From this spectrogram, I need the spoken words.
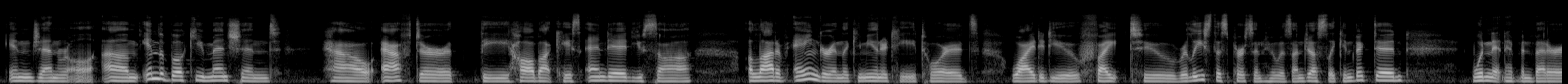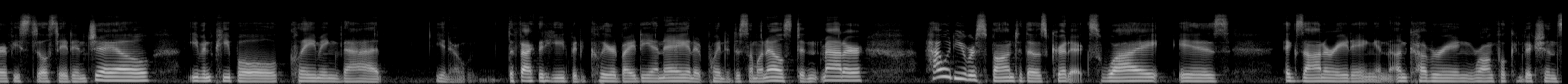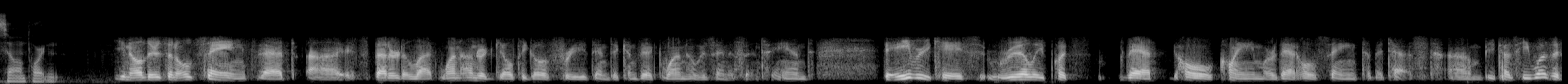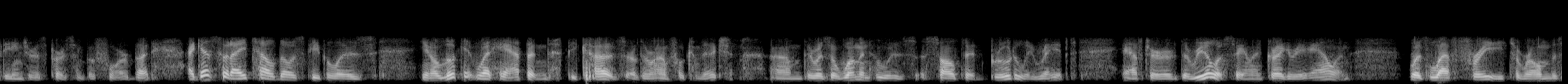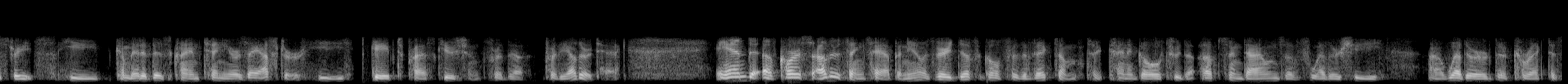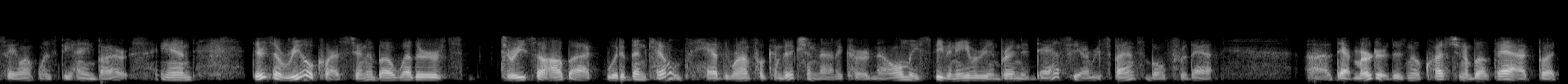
in general. Um, in the book, you mentioned how after the Halbach case ended, you saw a lot of anger in the community towards why did you fight to release this person who was unjustly convicted? Wouldn't it have been better if he still stayed in jail? Even people claiming that, you know, the fact that he'd been cleared by DNA and it pointed to someone else didn't matter. How would you respond to those critics? Why is exonerating and uncovering wrongful convictions so important? You know, there's an old saying that uh, it's better to let 100 guilty go free than to convict one who is innocent. And the Avery case really puts that whole claim or that whole saying to the test um, because he was a dangerous person before. But I guess what I tell those people is you know, look at what happened because of the wrongful conviction. Um, there was a woman who was assaulted, brutally raped, after the real assailant, Gregory Allen, was left free to roam the streets. He committed this crime 10 years after he escaped prosecution for the for the other attack. And of course, other things happen. You know, it's very difficult for the victim to kind of go through the ups and downs of whether she, uh, whether the correct assailant was behind bars. And there's a real question about whether Teresa Halbach would have been killed had the wrongful conviction not occurred. Now, only Steven Avery and Brendan Dassey are responsible for that uh, that murder. There's no question about that. But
